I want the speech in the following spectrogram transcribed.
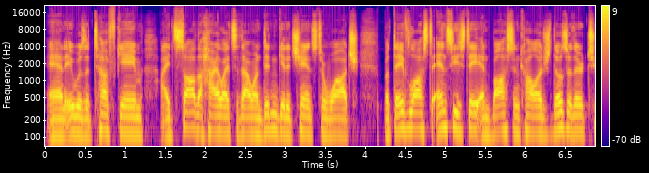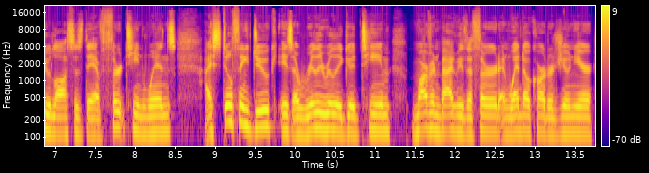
and it was a tough game. I saw the highlights of that one, didn't get a chance to watch, but they've lost to NC State and Boston College. Those are their two losses. They have 13 wins. I still think Duke is a really, really good team. Marvin Bagley III and Wendell Carter Jr.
